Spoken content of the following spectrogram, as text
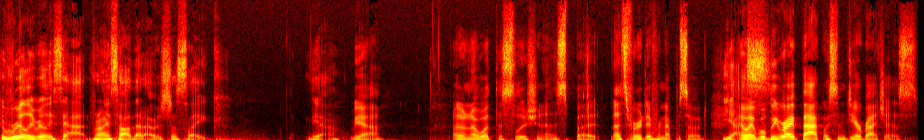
Really, really sad. When I saw that, I was just like, yeah. Yeah. I don't know what the solution is, but that's for a different episode. Yes. Anyway, we'll be right back with some dear Betches.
